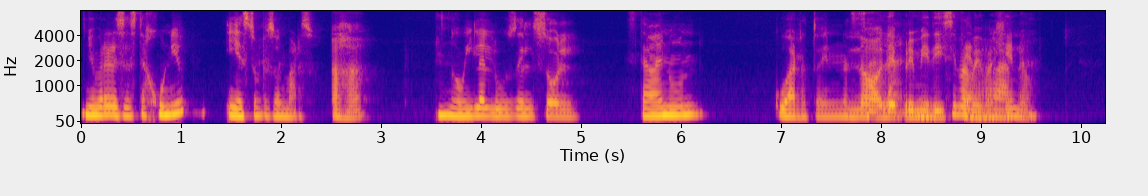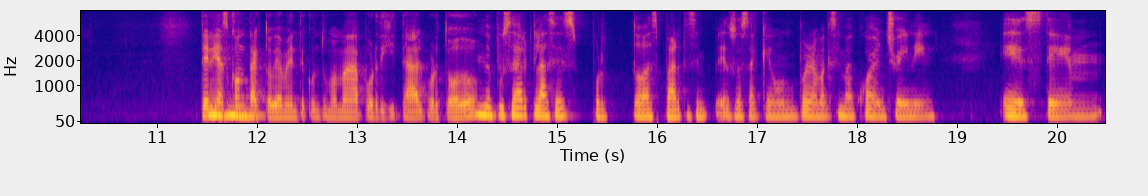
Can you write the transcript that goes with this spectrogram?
Yo me regresé hasta junio y esto empezó en marzo. Ajá no vi la luz del sol. Estaba en un cuarto, en una no, sala. No, deprimidísima, me imagino. ¿Tenías contacto, obviamente, con tu mamá por digital, por todo? Me puse a dar clases por todas partes. O sea, saqué un programa que se llama Quarant Training. Este,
